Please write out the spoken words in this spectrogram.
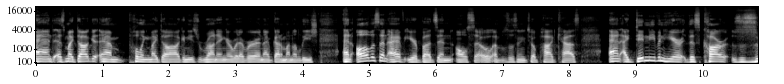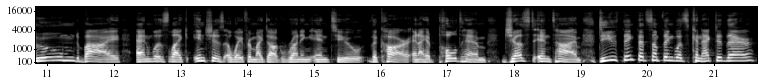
and as my dog, I'm pulling my dog and he's running or whatever, and I've got him on a leash. And all of a sudden, I have earbuds in also. I'm listening to a podcast, and I didn't even hear this car zoomed by and was like inches away from my dog running into the car. And I had pulled him just in time. Do you think that something was connected there?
